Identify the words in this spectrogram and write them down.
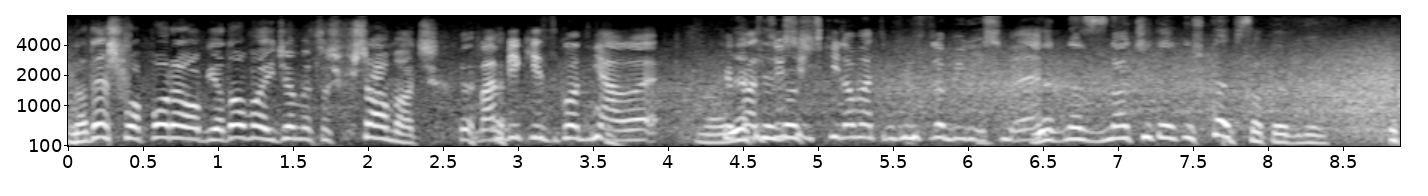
Nadeszła pora obiadowa, idziemy coś wszamać. bambiki zgłodniały. No, Chyba z jakiegoś- 10 km już zrobiliśmy. Jak nas znacie, to jakiegoś kepsa pewnie.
